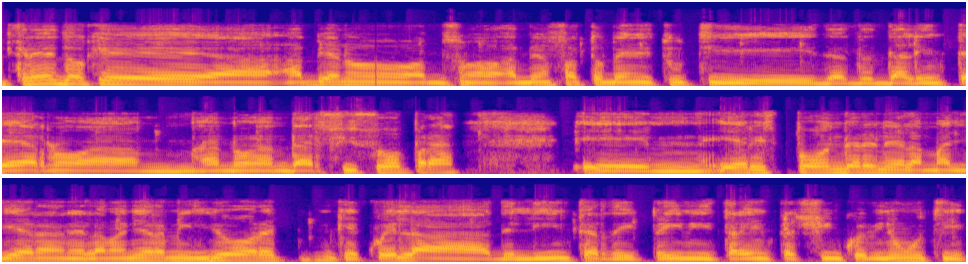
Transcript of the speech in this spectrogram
credo che uh, abbiano, insomma, abbiano, fatto bene tutti da, da, dall'interno a, a, non andarci sopra e, e rispondere nella maniera, nella maniera, migliore che quella dell'Inter dei primi 35 minuti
